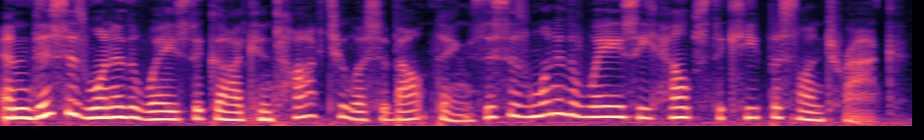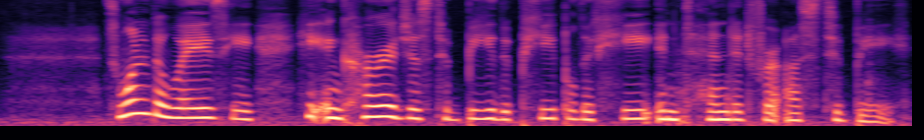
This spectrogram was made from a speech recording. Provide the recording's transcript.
And this is one of the ways that God can talk to us about things. This is one of the ways He helps to keep us on track. It's one of the ways He, he encourages us to be the people that He intended for us to be.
